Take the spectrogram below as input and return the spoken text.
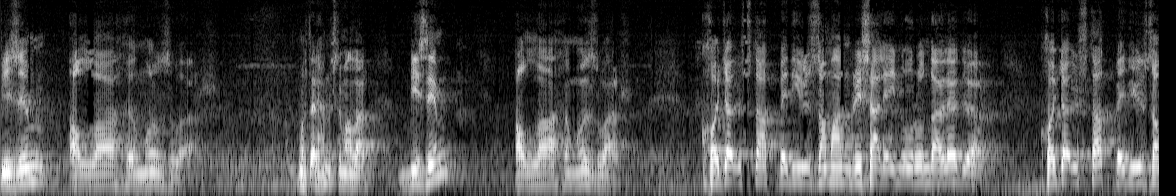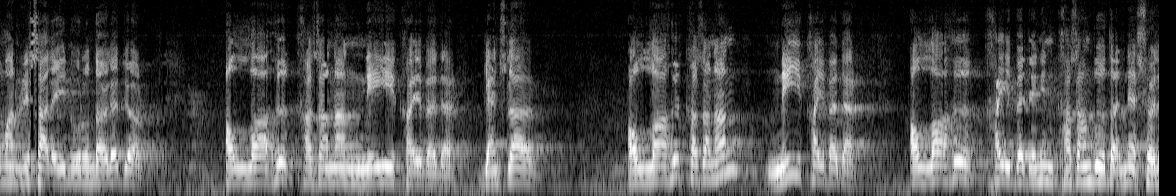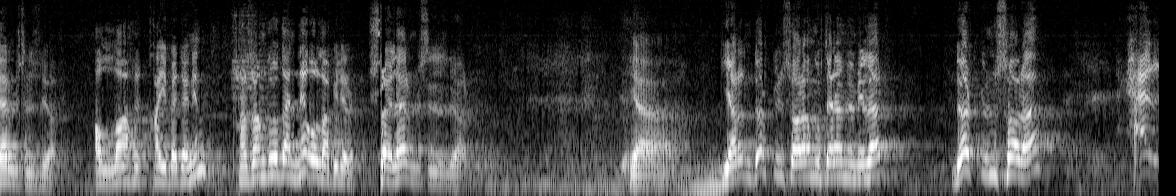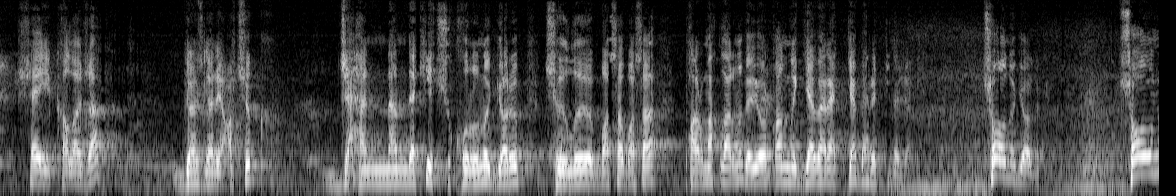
Bizim Allah'ımız var. Muhterem Müslümanlar, bizim Allah'ımız var. Koca Üstad Bediüzzaman Risale-i Nur'unda öyle diyor. Koca Üstad Bediüzzaman Risale-i Nur'unda öyle diyor. Allah'ı kazanan neyi kaybeder? Gençler, Allah'ı kazanan neyi kaybeder? Allah'ı kaybedenin kazandığı da ne söyler misiniz diyor. Allah'ı kaybedenin kazandığı da ne olabilir söyler misiniz diyor. Ya yarın dört gün sonra muhterem müminler dört gün sonra her şey kalacak gözleri açık cehennemdeki çukurunu görüp çığlığı basa basa parmaklarını ve yorganını geverek geberip gidecek. Çoğunu gördük. Çoğunu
